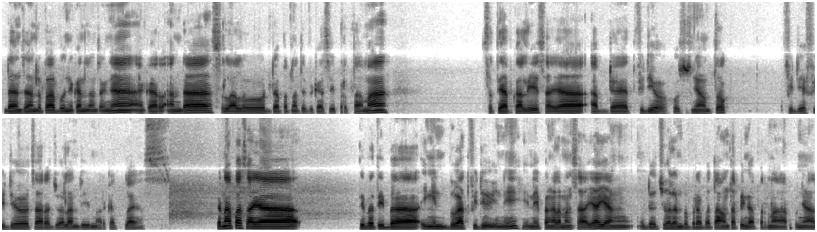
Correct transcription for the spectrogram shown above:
dan jangan lupa bunyikan loncengnya agar Anda selalu dapat notifikasi pertama setiap kali saya update video khususnya untuk video-video cara jualan di marketplace. Kenapa saya tiba-tiba ingin buat video ini? Ini pengalaman saya yang udah jualan beberapa tahun tapi nggak pernah punya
